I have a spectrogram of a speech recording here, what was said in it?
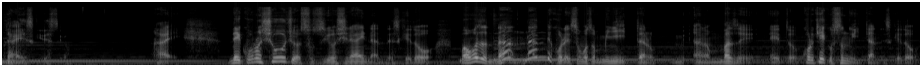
大好きですよ。はい。で、この少女は卒業しないなんですけど、まあ、まずな、なんでこれそもそも見に行ったの？あのまず、えっ、ー、と、これ結構すぐ行ったんですけど、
